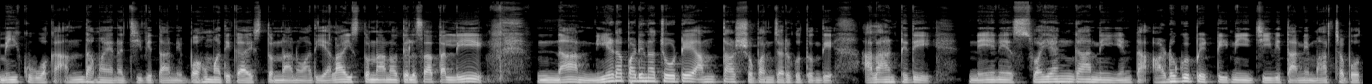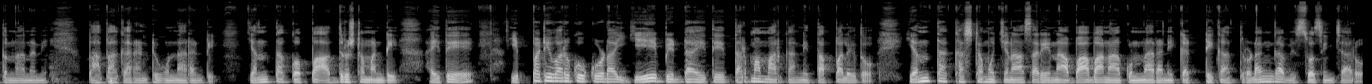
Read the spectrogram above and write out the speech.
మీకు ఒక అందమైన జీవితాన్ని బహుమతిగా ఇస్తున్నాను. అది ఎలా ఇస్తున్నానో తెలుసా తల్లి? నా నీడపడిన చోటే అంతా శుభం జరుగుతుంది. అలాంటిది నేనే స్వయంగా నీ ఇంట అడుగుపెట్టి నీ జీవితాన్ని మార్చబోతున్నానని బాబా గారు అంటూ ఉన్నారండి. ఎంత గొప్ప అదృష్టం అండి అయితే ఇప్పటి వరకు కూడా ఏ బిడ్డ అయితే ధర్మ మార్గాన్ని తప్పలేదో ఎంత కష్టం వచ్చినా సరే నా బాబా నాకున్నారని గట్టిగా దృఢంగా విశ్వసించారు.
